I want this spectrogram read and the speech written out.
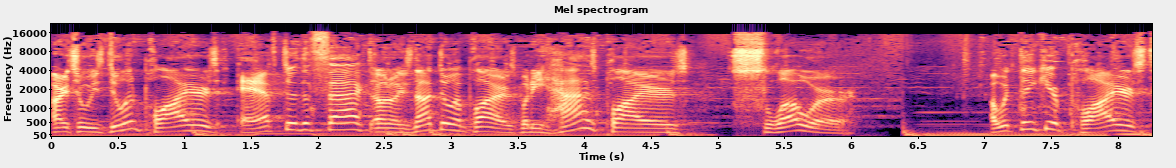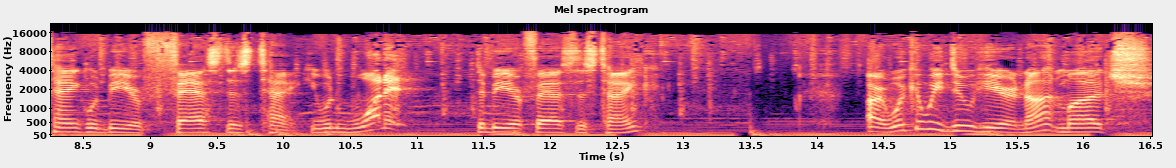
All right, so he's doing pliers after the fact. Oh no, he's not doing pliers, but he has pliers slower. I would think your pliers tank would be your fastest tank. You would want it to be your fastest tank. All right, what can we do here? Not much.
